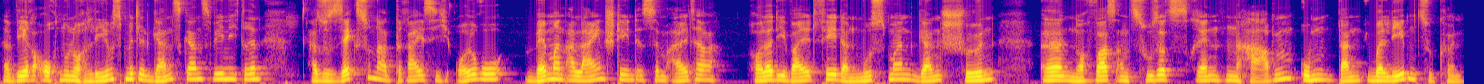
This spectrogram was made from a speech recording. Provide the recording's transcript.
Da wäre auch nur noch Lebensmittel ganz, ganz wenig drin. Also 630 Euro, wenn man alleinstehend ist im Alter, holla die Waldfee, dann muss man ganz schön äh, noch was an Zusatzrenten haben, um dann überleben zu können.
